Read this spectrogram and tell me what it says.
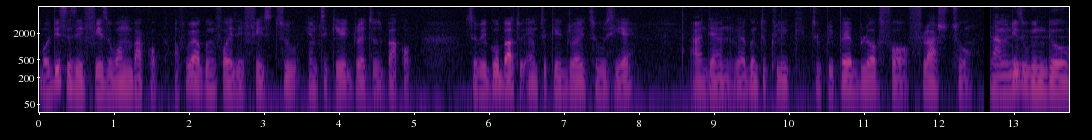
But this is a phase 1 backup. What we are going for is a phase 2 MTK Droid Tools backup. So we go back to MTK Droid Tools here and then we are going to click to prepare blocks for Flash Tool. Now in this window,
